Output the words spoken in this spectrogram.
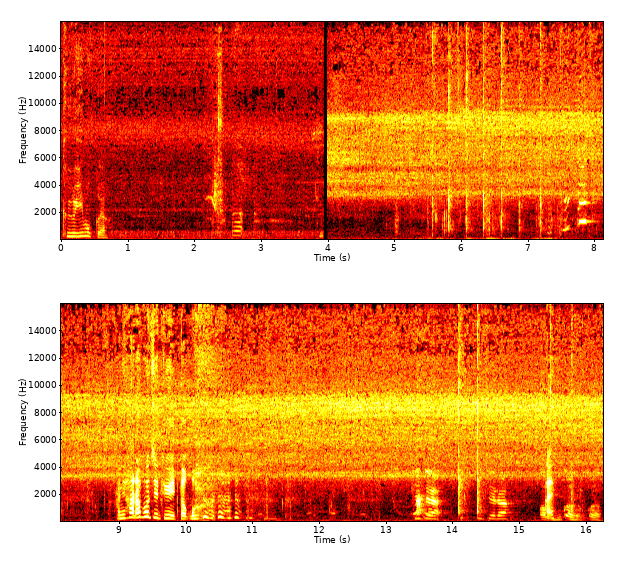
그 이모 거야. 아니 할아버지 뒤에 있다고. 피자, 피자라. 아, 아이. 묶어놨어, 묶어놨어.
